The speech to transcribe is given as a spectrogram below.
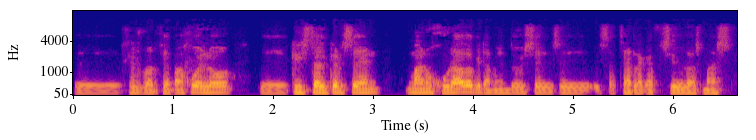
eh, Jesús García Pajuelo, eh, Cristel Kersen, Manu Jurado, que también dio esa charla que ha sido de las más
